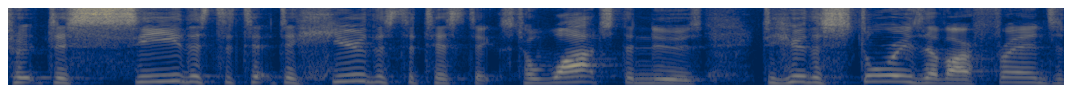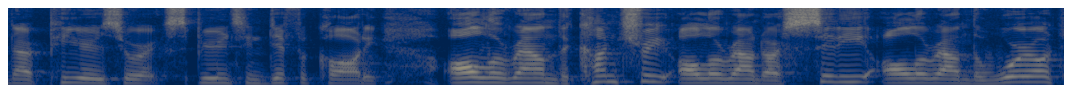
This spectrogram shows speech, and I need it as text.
to, to see this, to, to hear the statistics, to watch the news, to hear the stories of our friends and our peers who are experiencing difficulty all around the country, all around our city, all around the world,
